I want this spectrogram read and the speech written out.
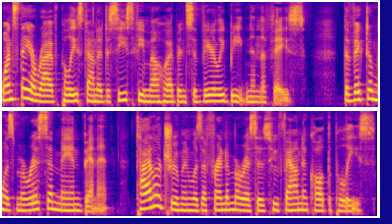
Once they arrived, police found a deceased female who had been severely beaten in the face. The victim was Marissa Mann Bennett. Tyler Truman was a friend of Marissa's who found and called the police.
